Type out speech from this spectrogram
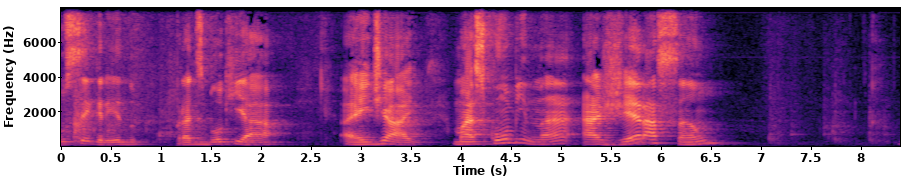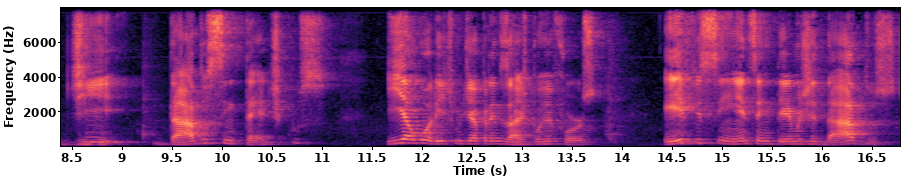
o segredo para desbloquear a AGI, mas combinar a geração de dados sintéticos e algoritmo de aprendizagem por reforço eficientes em termos de dados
